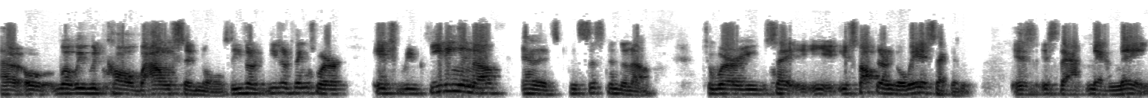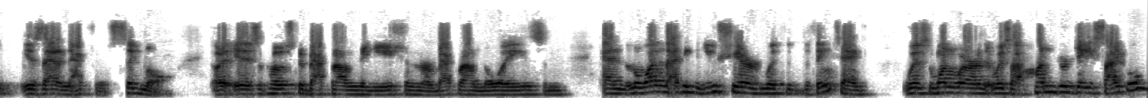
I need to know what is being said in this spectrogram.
uh, or what we would call wow signals, these are these are things where it's repeating enough and it's consistent enough to where you say you, you stop there and go, wait a second, is is that man made? Is that an actual signal? Or as opposed to background radiation or background noise and and the one that I think that you shared with the, the think tank was the one where it was a hundred day cycle,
